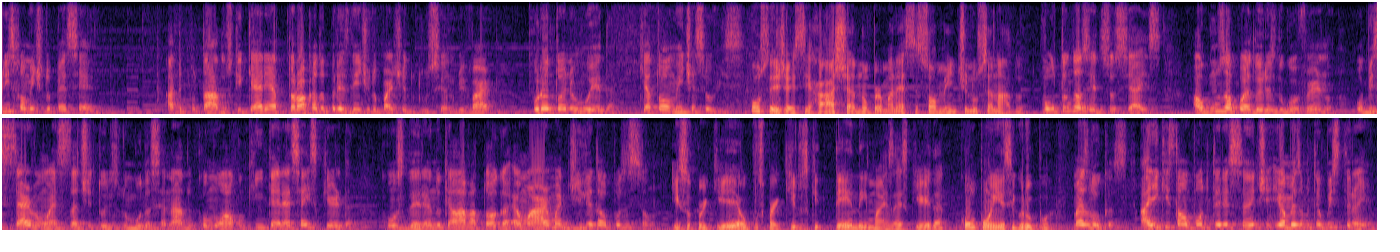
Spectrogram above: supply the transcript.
principalmente do PSL. Há deputados que querem a troca do presidente do partido, Luciano Bivar, por Antônio Rueda, que atualmente é seu vice. Ou seja, esse racha não permanece somente no Senado. Voltando às redes sociais, alguns apoiadores do governo observam essas atitudes do Muda Senado como algo que interessa à esquerda, considerando que a Lava Toga é uma armadilha da oposição. Isso porque alguns partidos que tendem mais à esquerda compõem esse grupo. Mas Lucas, aí que está um ponto interessante e ao mesmo tempo estranho.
